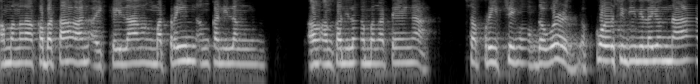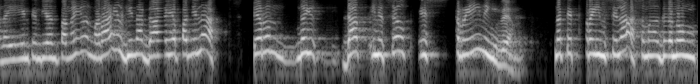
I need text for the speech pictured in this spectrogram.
Ang mga kabataan ay kailangang matrain ang kanilang ang, ang kanilang mga tenga sa preaching of the word. Of course, hindi nila yon na naiintindihan pa ngayon. Marahil ginagaya pa nila. Pero that in itself is training them natitrain sila sa mga ganong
